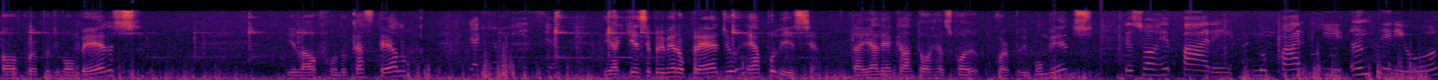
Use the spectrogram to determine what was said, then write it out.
Ó, O Corpo de Bombeiros. E lá ao fundo o castelo. E aqui a polícia. E aqui esse primeiro prédio é a polícia. Daí ali aquela torre é o cor- Corpo de Bombeiros. Pessoal, reparem, no parque anterior,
